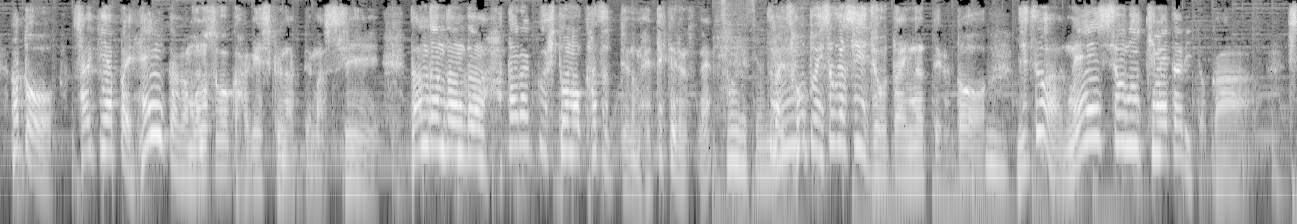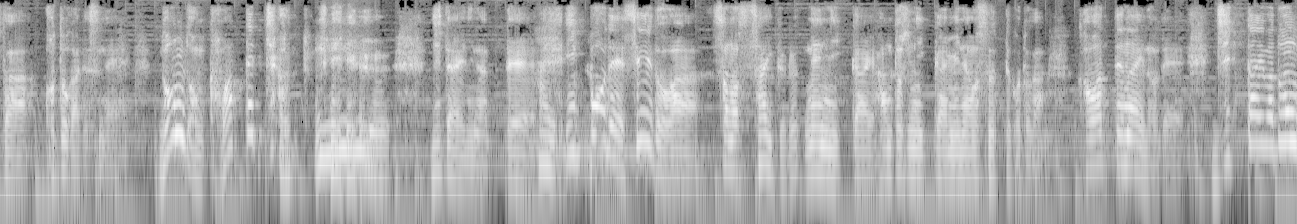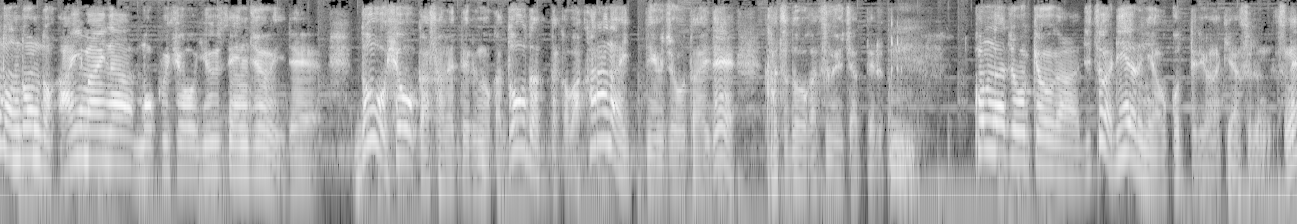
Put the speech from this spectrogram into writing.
あと、最近やっぱり変化がものすごく激しくなってますし、だんだんだんだん働く人の数っていうのも減ってきてるんですね。そうですよね。つまり相当忙しい状態になってると、うん実は年初に決めたりとかしたことがですね、どんどん変わってっちゃうっていう事態になって、はい、一方で制度はそのサイクル、年に1回、半年に1回見直すってことが変わってないので、実態はどんどんどんどん曖昧な目標、優先順位で、どう評価されてるのか、どうだったかわからないっていう状態で活動が続いちゃってると。うんこんな状況が実はリアルには起こってるような気がするんですね。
